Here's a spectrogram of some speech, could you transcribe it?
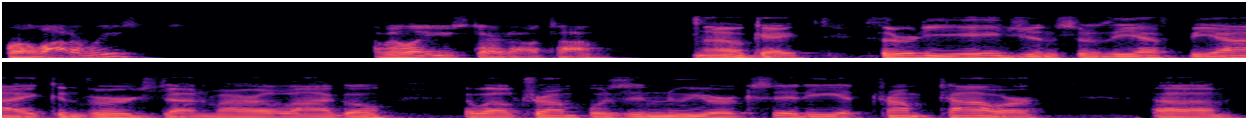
for a lot of reasons. I'm going to let you start out, Tom. Okay. 30 agents of the FBI converged on Mar a Lago while Trump was in New York City at Trump Tower. Um,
